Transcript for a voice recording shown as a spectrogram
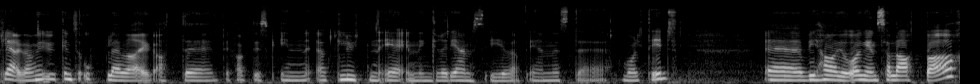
flere ganger i uken så opplever jeg at, det faktisk inn, at gluten er en ingrediens i hvert eneste måltid. Vi har jo òg en salatbar.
